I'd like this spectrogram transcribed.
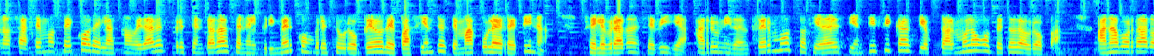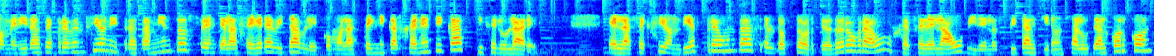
nos hacemos eco de las novedades presentadas en el primer Congreso Europeo de Pacientes de Mácula y Retina, celebrado en Sevilla. Ha reunido enfermos, sociedades científicas y oftalmólogos de toda Europa. Han abordado medidas de prevención y tratamientos frente a la ceguera evitable, como las técnicas genéticas y celulares. En la sección 10 preguntas, el doctor Teodoro Grau, jefe de la UBI del Hospital Quirón Salud de Alcorcón,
